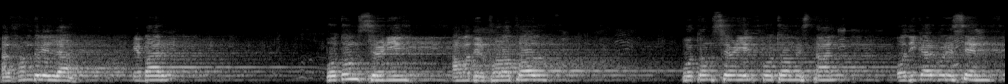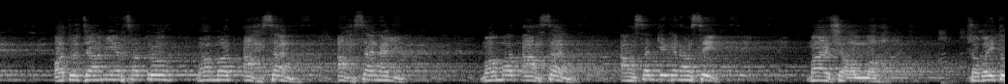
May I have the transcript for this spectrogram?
আলহামদুলিল্লাহ এবার প্রথম শ্রেণির আমাদের ফলাফল প্রথম শ্রেণির প্রথম স্থান অধিকার করেছেন অত জামিয়ার ছাত্র মোহাম্মদ আহসান আহসান আলী। মোহাম্মদ আহসান আহসান কি এখানে আছে? মাশা আল্লাহ সবাই তো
